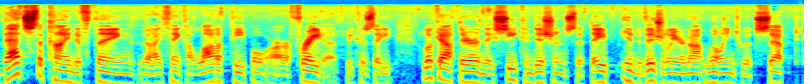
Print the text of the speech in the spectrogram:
That's the kind of thing that I think a lot of people are afraid of because they look out there and they see conditions that they individually are not willing to accept,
